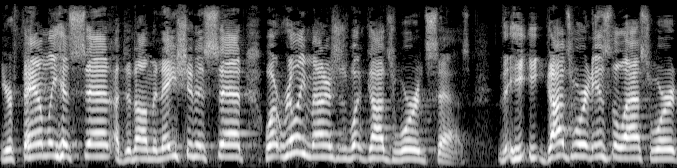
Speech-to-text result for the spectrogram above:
your family has said, a denomination has said? What really matters is what God's word says. God's word is the last word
